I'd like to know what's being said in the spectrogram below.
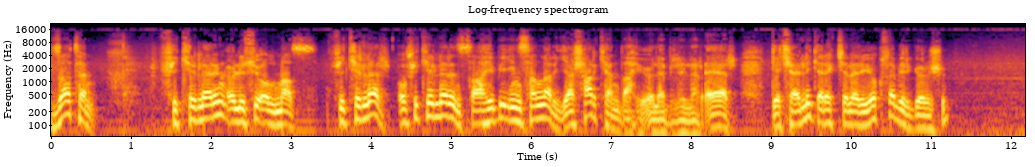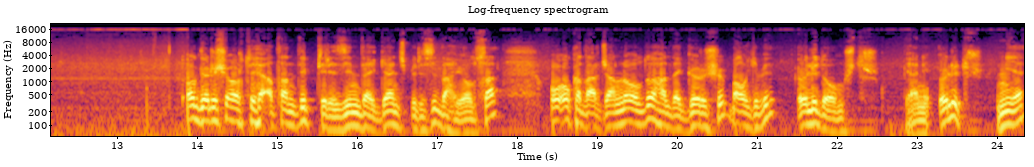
zaten fikirlerin ölüsü olmaz. Fikirler, o fikirlerin sahibi insanlar yaşarken dahi ölebilirler. Eğer geçerli gerekçeleri yoksa bir görüşün o görüşü ortaya atan dipdiri, zinde, genç birisi dahi olsa o o kadar canlı olduğu halde görüşü bal gibi ölü doğmuştur. Yani ölüdür. Niye?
